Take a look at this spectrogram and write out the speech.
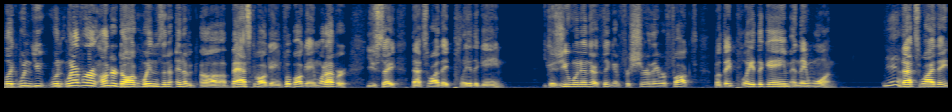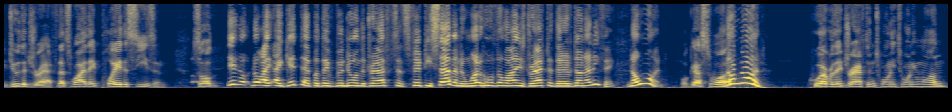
Like when you, when, whenever an underdog wins in a, in a, uh, a basketball game, football game, whatever, you say that's why they play the game because you went in there thinking for sure they were fucked, but they played the game and they won. Yeah, That's why they do the draft. That's why they play the season. So You know, no, I, I get that, but they've been doing the draft since '57, and what? Who have the Lions drafted that have done anything? No one. well, guess what? No one. Whoever they draft in 2021,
